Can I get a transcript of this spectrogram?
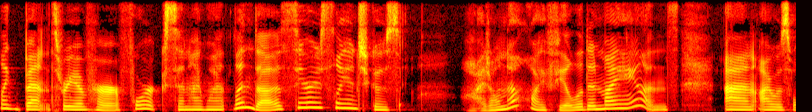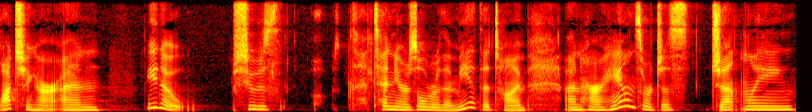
like bent three of her forks. And I went, Linda, seriously? And she goes, I don't know. I feel it in my hands. And I was watching her, and, you know, she was 10 years older than me at the time, and her hands were just gently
